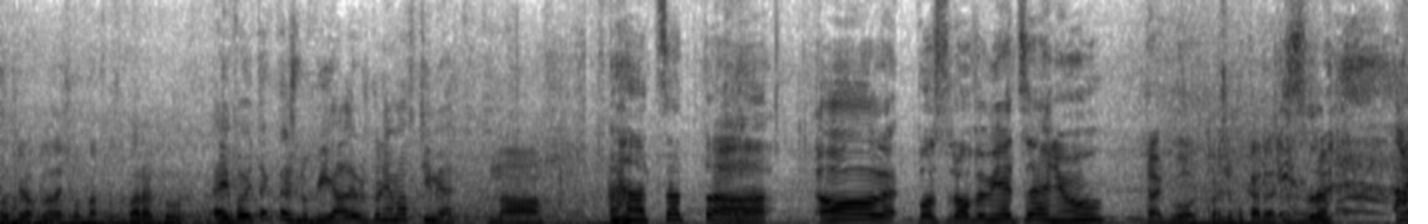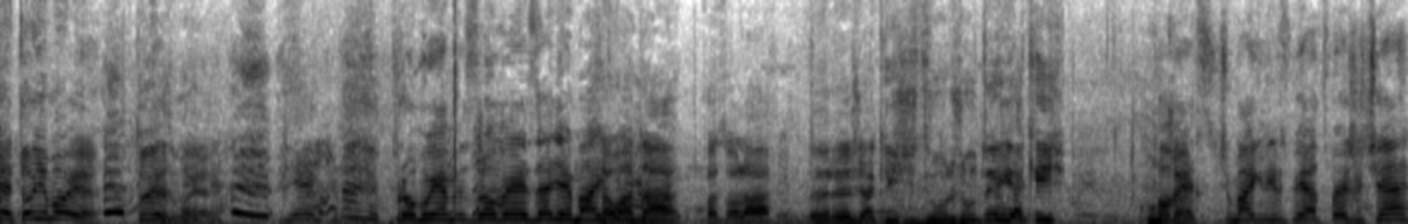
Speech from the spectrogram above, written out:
lubię oglądać chłopaków z baraku. Ej, Wojtek też lubi, ale już go nie ma w teamie. No, A co to? Ole, po zdrowym jedzeniu. Tak było, proszę pokazać. Zdro... Nie, to nie moje! Tu jest moje. Promujemy zdrowe jedzenie, Mike. Sałata, fasola, ryż jakiś, z żółtych jakiś. Powiedz, czy Mike Grip zmienia twoje życie?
